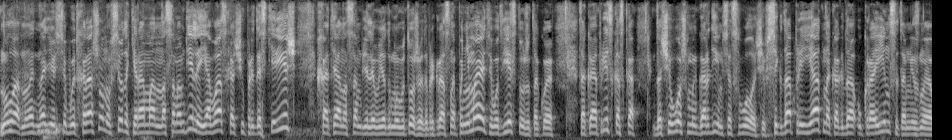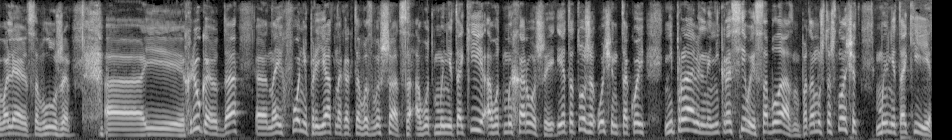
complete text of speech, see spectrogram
Ну ладно, надеюсь, все будет хорошо, но все-таки, Роман, на самом деле я вас хочу предостеречь, хотя на самом деле, я думаю, вы тоже это прекрасно понимаете. Вот есть тоже такое, такая присказка, до чего ж мы гордимся, сволочи. Всегда приятно, когда украинцы, там, не знаю, валяются в луже э, и хрюкают, да, э, на их фоне приятно как-то возвышаться. А вот мы не такие, а вот мы хорошие. И это тоже очень такой неправильный, некрасивый соблазн, потому что, что значит мы не такие?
